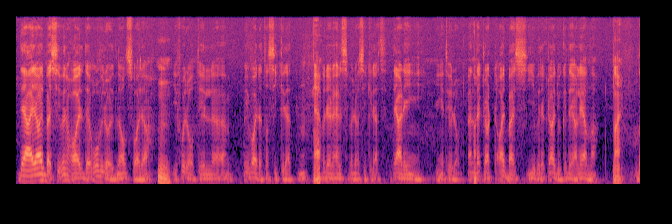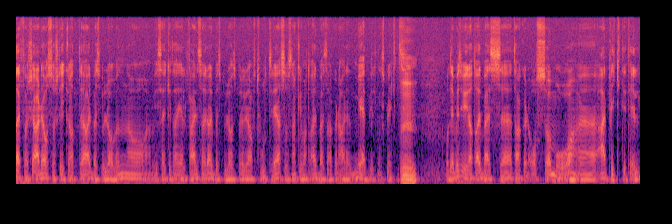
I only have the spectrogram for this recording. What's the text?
Det er arbeidsgiver har det overordnede ansvaret mm. i forhold til uh, å ivareta sikkerheten ja. når det gjelder helse, miljø og sikkerhet. Det er det ingen, ingen tvil om. Men det er klart, arbeidsgivere klarer jo ikke det alene. Nei. Derfor så er det også slik at arbeidsmiljøloven, og hvis jeg ikke tar helt feil, så er arbeidsmiljølovens paragraf 2-3 som snakker om at arbeidstakeren har en medvirkningsplikt. Mm. Og Det betyr at arbeidstakeren også må, eh, er pliktig til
